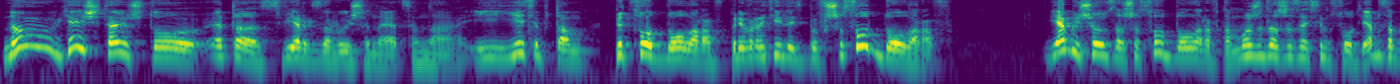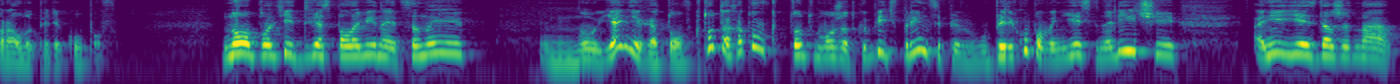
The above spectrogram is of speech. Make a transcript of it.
Но я считаю, что это сверхзавышенная цена. И если бы там 500 долларов превратились бы в 600 долларов, я бы еще за 600 долларов, там, может даже за 700, я бы забрал у перекупов. Но платить две с половиной цены, ну, я не готов. Кто-то готов, кто-то может купить. В принципе, у перекупов они есть в наличии. Они есть даже на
